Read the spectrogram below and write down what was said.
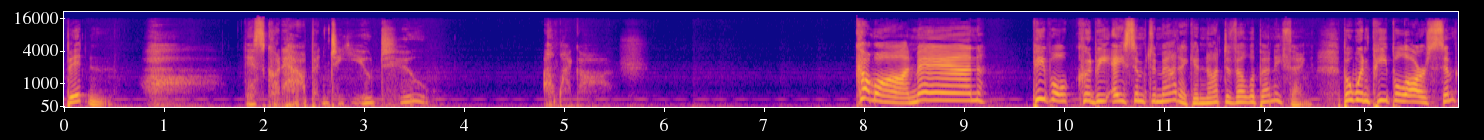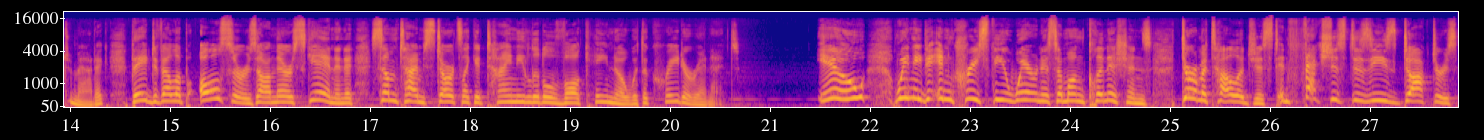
bitten. This could happen to you too. Oh my gosh. Come on, man. People could be asymptomatic and not develop anything. But when people are symptomatic, they develop ulcers on their skin, and it sometimes starts like a tiny little volcano with a crater in it. Ew! We need to increase the awareness among clinicians, dermatologists, infectious disease doctors,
